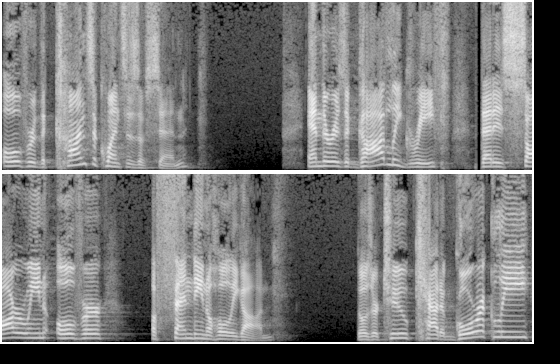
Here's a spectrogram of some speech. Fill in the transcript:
over the consequences of sin and there is a godly grief that is sorrowing over offending a holy God. Those are two categorically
